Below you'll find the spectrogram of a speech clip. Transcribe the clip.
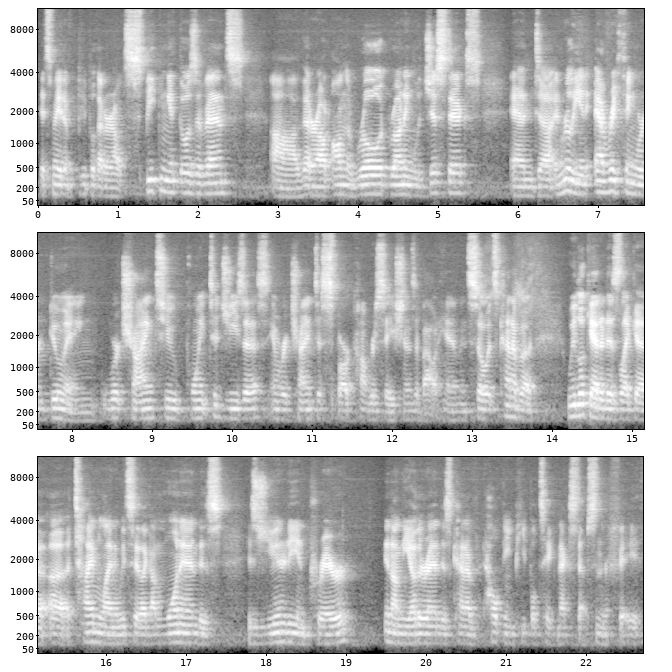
It's made up of people that are out speaking at those events. uh, that are out on the road running logistics. And, uh, and really, in everything we're doing, we're trying to point to Jesus and we're trying to spark conversations about him. And so it's kind of a, we look at it as like a, a timeline, and we'd say, like, on one end is, is unity and prayer, and on the other end is kind of helping people take next steps in their faith.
